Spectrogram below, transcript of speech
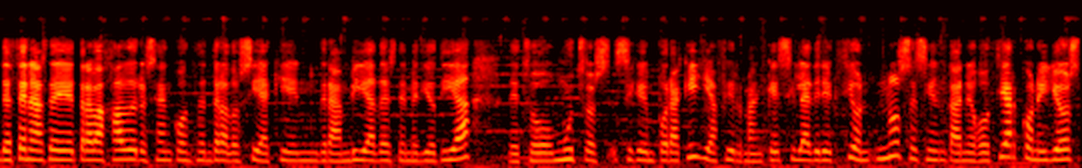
Decenas de trabajadores se han concentrado, sí, aquí en Gran Vía desde mediodía. De hecho, muchos siguen por aquí y afirman que si la dirección no se sienta a negociar con ellos,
